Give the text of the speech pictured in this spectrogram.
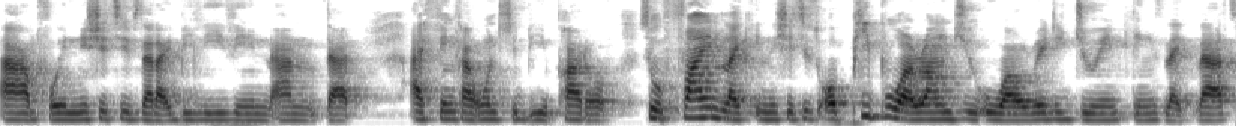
um, for initiatives that i believe in and that i think i want to be a part of. So find like initiatives or people around you who are already doing things like that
